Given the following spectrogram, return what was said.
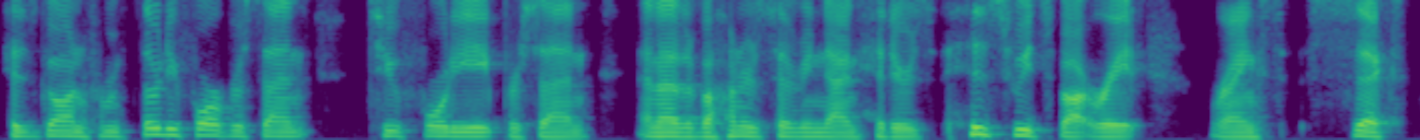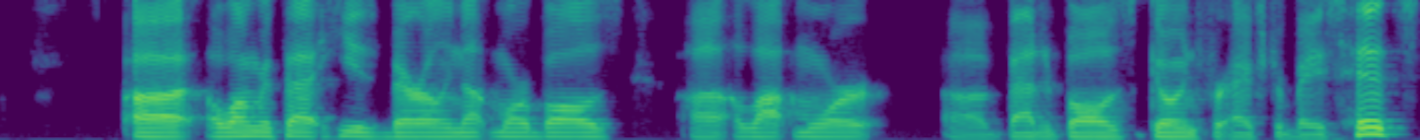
has gone from 34% to 48%. And out of 179 hitters, his sweet spot rate ranks sixth. Uh, along with that, he is barreling up more balls, uh, a lot more uh, batted balls going for extra base hits.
